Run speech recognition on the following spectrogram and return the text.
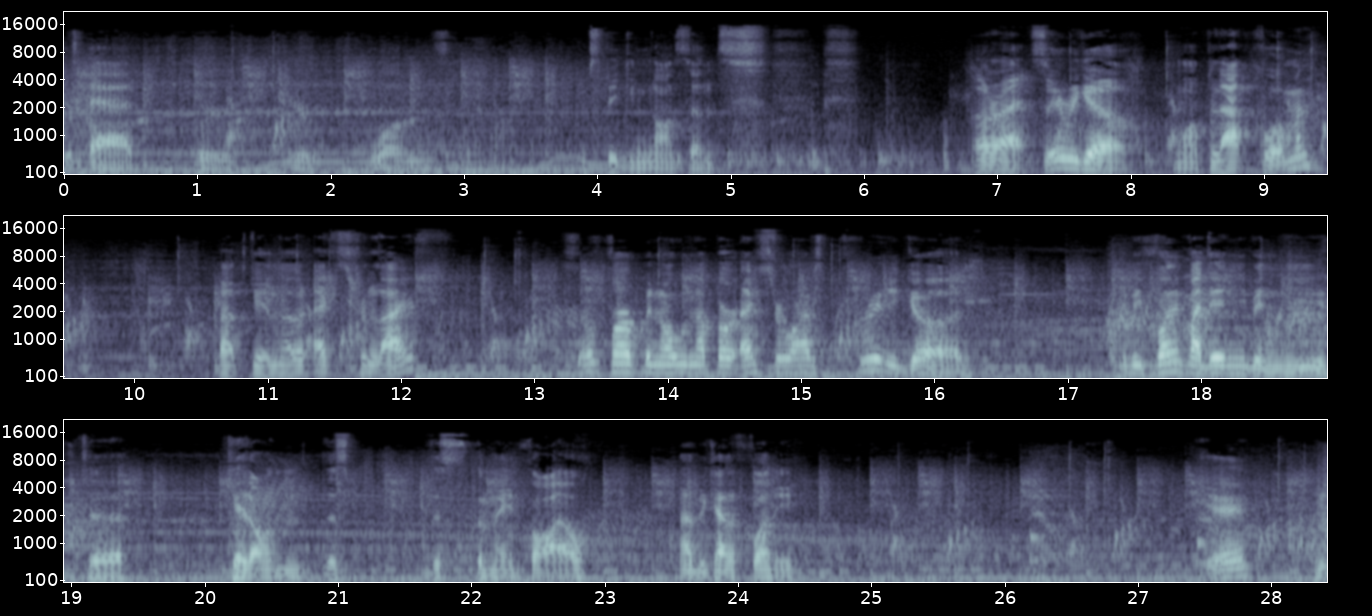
It's bad for your lungs. I'm speaking nonsense. Alright, so here we go. More platforming. About to get another extra life. So far, been holding up our extra lives pretty good. It'd be fun if I didn't even need to get on this, this, the main file. That'd be kind of funny. Okay, you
